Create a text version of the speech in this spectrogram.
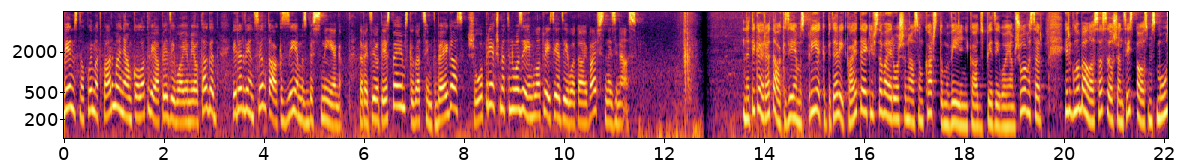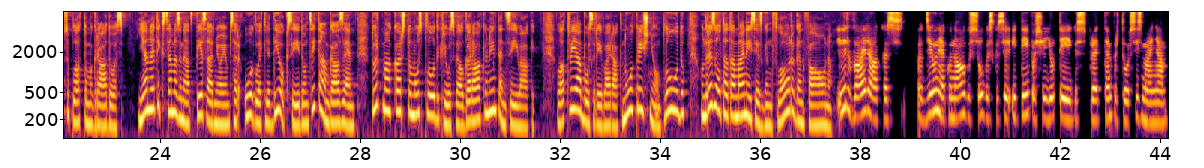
Vienas no klimata pārmaiņām, ko Latvijā piedzīvojam jau tagad, ir arvien siltākas ziemas bez sniega. Tāpēc ļoti iespējams, ka gadsimta beigās šo priekšmetu nozīmi Latvijas iedzīvotāji vairs nezinās. Ne tikai retāki ziemas prieki, bet arī kaitēkļu savairošanās un karstuma viļņi, kādus piedzīvojām šovasar, ir globālās sasilšanas izpausmes mūsu platuma grādos. Ja netiks samazināts piesārņojums ar oglekļa dioksīdu un citām gāzēm, turpmāk karstuma uzplūdi kļūs vēl garāki un intensīvāki. Latvijā būs arī vairāk nokrišņu un plūdu, un rezultātā mainīsies gan flora, gan fauna. Ir vairākas uh, dzīvnieku un augu sugas, kas ir īpaši jutīgas pret temperatūras izmaiņām.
